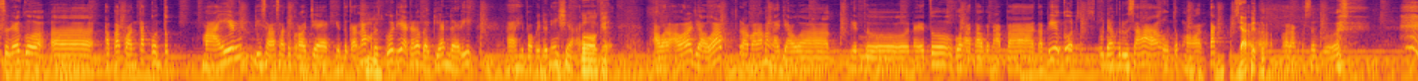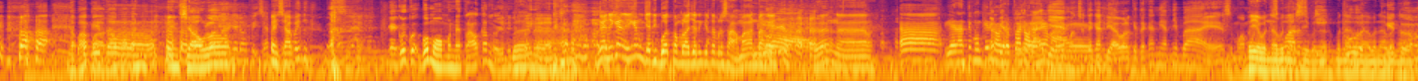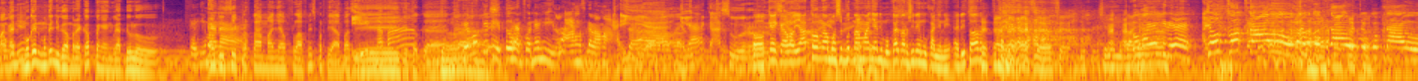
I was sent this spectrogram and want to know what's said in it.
sebenarnya gue eh, apa kontak untuk main di salah satu project gitu karena menurut gue dia adalah bagian dari eh, hip hop Indonesia Oh, gitu. oke. awal-awal jawab lama-lama nggak jawab gitu nah itu gue nggak tahu kenapa tapi ya gue udah berusaha untuk mengontak Siapa itu? eh, orang tersebut Nggak apa-apa, Begitu. nggak apa-apa kan. Insya Allah. Dong, siapa? Eh siapa itu? Kayak gue, gue mau menetralkan loh ini. Benar. Enggak ini kan ini kan jadi buat pembelajaran kita bersama kan bang ya. Iya. Benar. Eh, ya nanti mungkin Kan tahun depan orangnya aja, main. maksudnya kan di awal kita kan niatnya baik, semua Oh iya, benar, semua benar harus sih, benar, ikut, benar, benar, benar, gitu. benar. Mungkin, Makanya mungkin mungkin juga mereka pengen lihat dulu kayak gimana edisi pertamanya Fluff ini seperti apa sih Ih, gitu kan. Ya mungkin itu handphonenya hilang segala macam. iya, ya nyelip kan? di kasur. Oke kalau Yako nggak mau sebut namanya nih muka taruh sini mukanya nih editor. sini mukanya. Pokoknya gini deh, cukup tahu, cukup tahu, cukup tahu.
